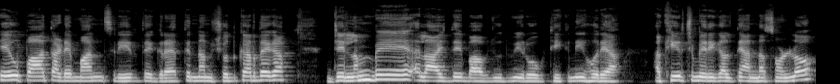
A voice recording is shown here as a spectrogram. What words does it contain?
ਇਹ ਉਪਾਅ ਤੁਹਾਡੇ ਮਨ, ਸਰੀਰ ਤੇ ਗ੍ਰਹਿ ਤਿੰਨਾਂ ਨੂੰ ਸ਼ੁੱਧ ਕਰ ਦੇਗਾ। ਜੇ ਲੰਬੇ ਇਲਾਜ ਦੇ ਬਾਵਜੂਦ ਵੀ ਰੋਗ ਠੀਕ ਨਹੀਂ ਹੋ ਰਿਹਾ, ਅਖੀਰ 'ਚ ਮੇਰੀ ਗੱਲ ਧਿਆਨ ਨਾਲ ਸੁਣ ਲਓ।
